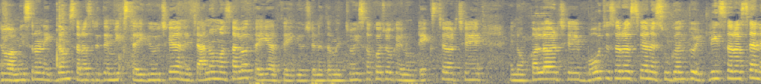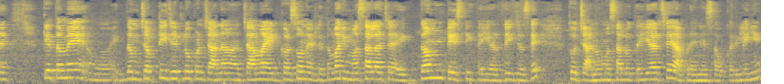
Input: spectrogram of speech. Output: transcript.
જો આ મિશ્રણ એકદમ સરસ રીતે મિક્સ થઈ ગયું છે અને ચાનો મસાલો તૈયાર થઈ ગયો છે અને તમે જોઈ શકો છો કે એનું ટેક્સચર છે, એનો કલર છે, બહુ જ સરસ છે અને સુગંધ તો એટલી સરસ છે ને કે તમે એકદમ ચપટી જેટલો પણ ચાના, ચામાં એડ કરશો ને એટલે તમારી મસાલા ચા એકદમ ટેસ્ટી તૈયાર થઈ જશે. તો ચાનો મસાલો તૈયાર છે, આપણે એને સર્વ કરી લઈએ.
